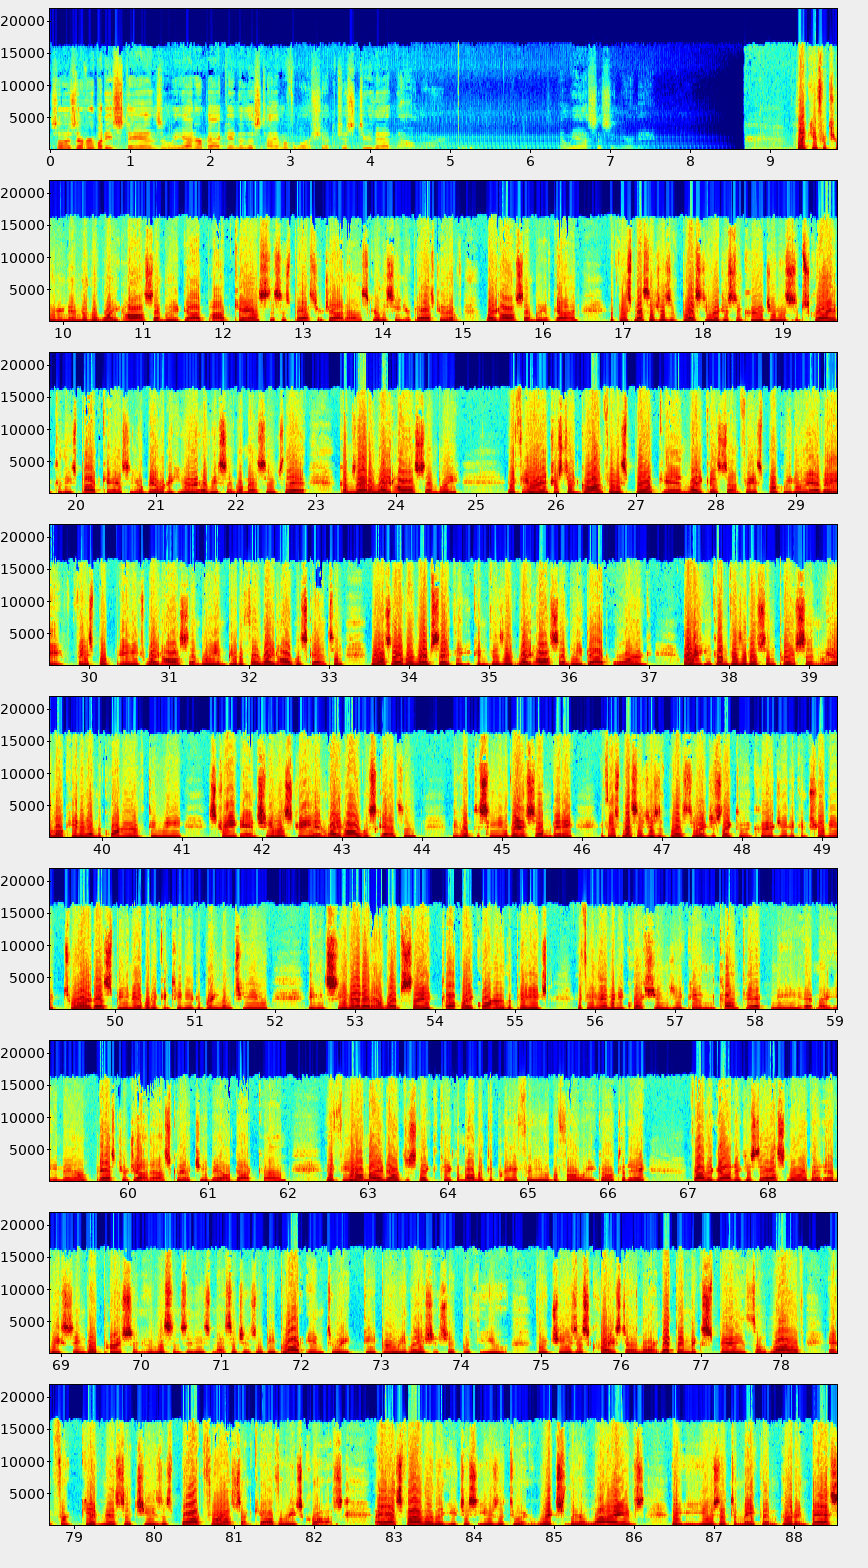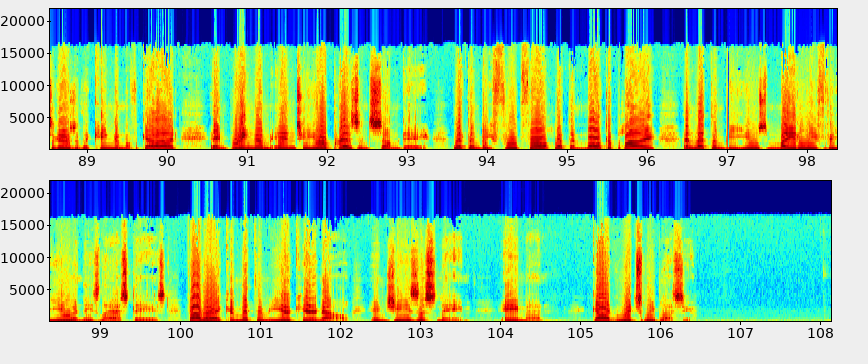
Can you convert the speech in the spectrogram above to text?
So, as everybody stands and we enter back into this time of worship, just do that now, Lord. And we ask this in your name. Thank you for tuning in to the Whitehall Assembly of God podcast. This is Pastor John Oscar, the senior pastor of Whitehall Assembly of God. If these messages have blessed you, I just encourage you to subscribe to these podcasts, and you'll be able to hear every single message that comes out of Whitehall Assembly. If you are interested, go on Facebook and like us on Facebook. We do have a Facebook page, Whitehall Assembly in beautiful Whitehall, Wisconsin. We also have a website that you can visit, whitehallassembly.org, or you can come visit us in person. We are located on the corner of Dewey Street and Sheila Street in Whitehall, Wisconsin. We hope to see you there someday. If these messages have blessed you, I'd just like to encourage you to contribute toward us being able to continue to bring them to you. You can see that on our website, top right corner of the page page. If you have any questions, you can contact me at my email, pastorjohnoscar at gmail.com. If you don't mind, I would just like to take a moment to pray for you before we go today. Father God, I just ask, Lord, that every single person who listens to these messages will be brought into a deeper relationship with you through Jesus Christ our Lord. Let them experience the love and forgiveness that Jesus bought for us on Calvary's cross. I ask, Father, that you just use it to enrich their lives, that you use it to make them good ambassadors of the kingdom of God, and bring them into your presence someday. Let them be fruitful, let them multiply, and let them be used mightily for you in these last days. Father, I commit them to your care now. In Jesus' name, amen. God richly bless you.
